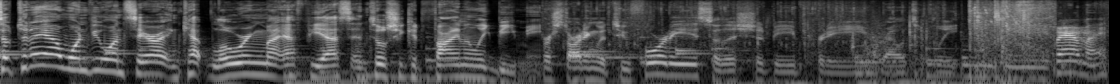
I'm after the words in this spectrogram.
So today I 1v1 Sarah and kept lowering my FPS until she could finally beat me. We're starting with 240, so this should be pretty relatively easy. Where am I?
